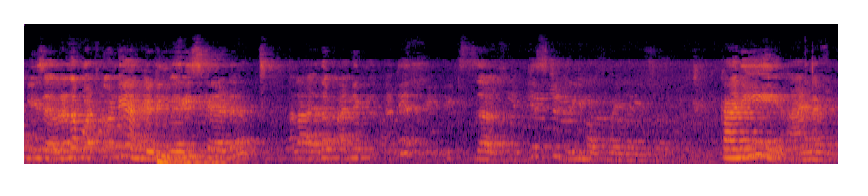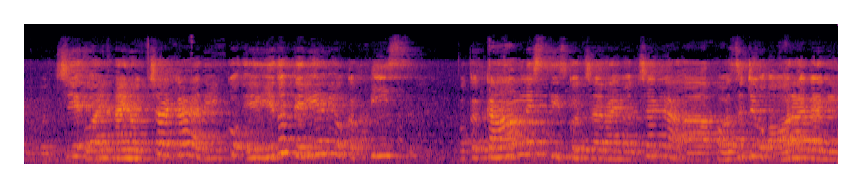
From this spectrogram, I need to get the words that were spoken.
ప్లీజ్ ఎవరైనా పట్టుకోండి ఐఎమ్ గెటింగ్ వెరీ స్కేర్డ్ అలా ఏదో పానిక్ అంటే it's the biggest dream of my life కానీ ఆయన వచ్చే ఆయన వచ్చాక అది ఏదో తెలియని ఒక పీస్ ఒక కామ్నెస్ తీసుకొచ్చారు. ఆయన వచ్చాక ఆ పాజిటివ్ ఆరా కానీ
